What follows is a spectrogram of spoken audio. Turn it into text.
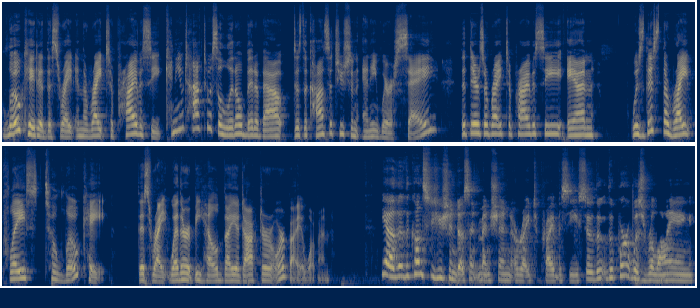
located this right in the right to privacy. Can you talk to us a little bit about does the Constitution anywhere say that there's a right to privacy? And was this the right place to locate this right, whether it be held by a doctor or by a woman? Yeah, the, the Constitution doesn't mention a right to privacy. So the, the court was relying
